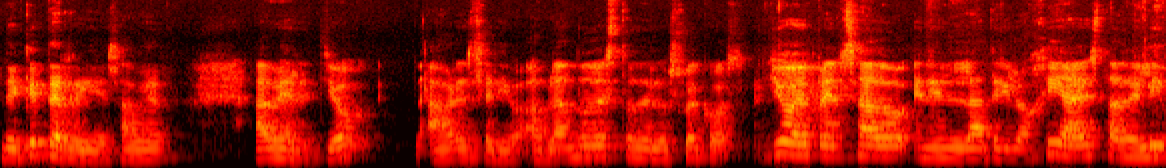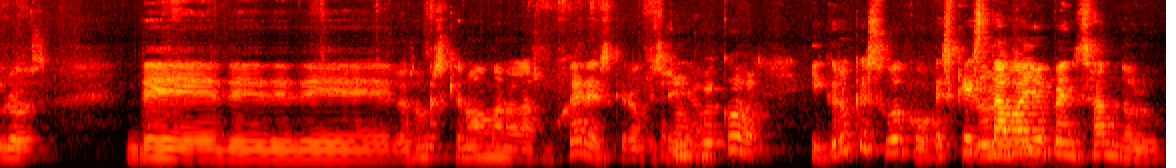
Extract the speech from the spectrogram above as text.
¿De qué te ríes? A ver, a ver, yo, ahora en serio, hablando de esto de los suecos, yo he pensado en la trilogía esta de libros de, de- de- de los hombres que no aman a las mujeres, creo que se ¿Son llama. suecos? Y creo que es sueco. Es que No estaba sé. yo pensándolo,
